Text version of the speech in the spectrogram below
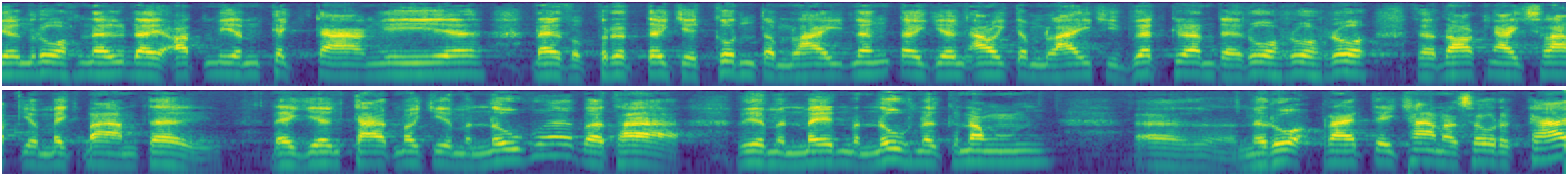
យើងរស់នៅដោយអត់មានកិច្ចការងារដែលប្រព្រឹត្តទៅជាគុណតម្លៃនឹងទៅយើងឲ្យតម្លៃជីវិតគ្រាន់តែរស់រស់រស់ទៅដល់ថ្ងៃស្លាប់យ៉ាងម៉េចបានទៅ ដែលយើងកើតមកជាមនុស្សបើថាវាមិនមែនមនុស្សនៅក្នុងនរកប្រែតទេឆានអសុរកាយ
